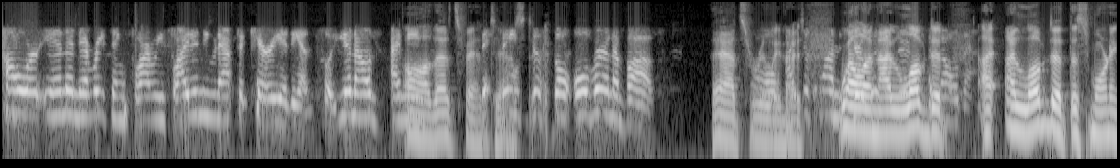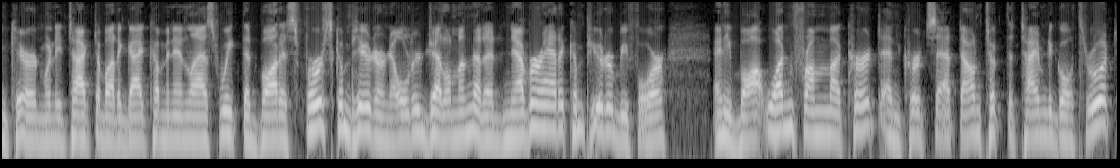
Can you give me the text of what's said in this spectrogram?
tower in and everything for me, so I didn't even have to carry it in. So you know, I mean, Oh, that's fantastic. they just go over and above. That's really I nice. Well, and I loved it. I, I loved it this morning, Karen, when he talked about a guy coming in last week that bought his first computer, an older gentleman that had never had a computer before, and he bought one from uh, Kurt, and Kurt sat down, took the time to go through it.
